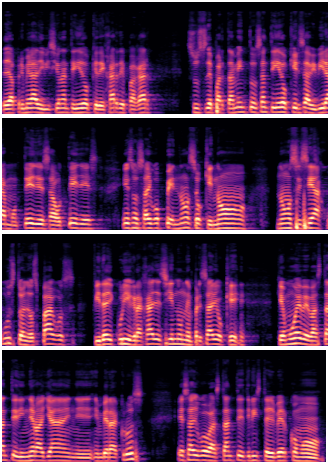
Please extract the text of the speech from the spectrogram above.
de la primera división han tenido que dejar de pagar sus departamentos, han tenido que irse a vivir a moteles, a hoteles. Eso es algo penoso que no, no se sea justo en los pagos. Fidel Curi Grajales, siendo un empresario que, que mueve bastante dinero allá en, en Veracruz, es algo bastante triste ver cómo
